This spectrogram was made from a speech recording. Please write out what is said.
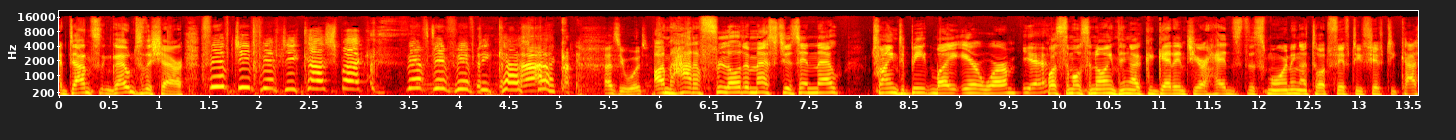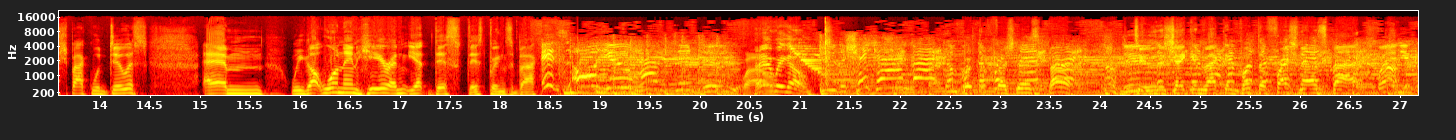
uh, dancing, going to the shower. 50 50 cashback. 50 50 cashback. As you would. I'm had a flood of messages in now trying to beat my earworm. Yeah. What's the most annoying thing I could get into your heads this morning? I thought 50 50 cashback would do it. Um, we got one in here, and yet this this brings it back. It's all you have to do. Wow. There we go. Do the shake and back and put the Freshness back. Do the shake and back and put the freshness back. Well, you got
